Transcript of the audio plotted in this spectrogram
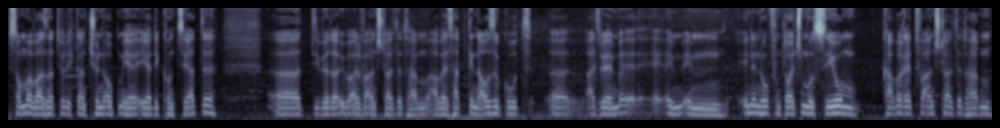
Sommer war es natürlich ganz schön Open Air, eher die Konzerte, äh, die wir da überall veranstaltet haben. Aber es hat genauso gut, äh, als wir im, äh, im, im Innenhof vom Deutschen Museum Kabarett veranstaltet haben,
